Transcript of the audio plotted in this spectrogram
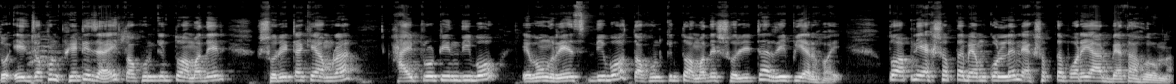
তো এই যখন ফেটে যায়, তখন কিন্তু আমাদের শরীরটাকে আমরা হাই প্রোটিন দিব এবং রেস্ট দিব, তখন কিন্তু আমাদের শরীরটা রিপেয়ার হয়। তো আপনি এক সপ্তাহ ব্যায়াম করলেন, এক সপ্তাহ পরে আর ব্যথা হলো না।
